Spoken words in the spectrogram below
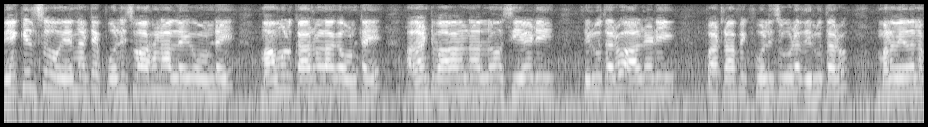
వెహికల్స్ ఏంటంటే పోలీస్ వాహనాలు లాగా ఉండయి మామూలు కార్ల లాగా ఉంటాయి. అలాంటి వాహనాల్లో సిఐడి తిరుగుతారు. ఆల్రెడీ ట్రాఫిక్ పోలీసు కూడా తిరుగుతారు. మనం ఏదైనా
